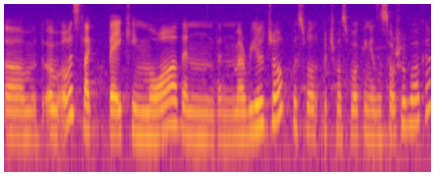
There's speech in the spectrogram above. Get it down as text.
um, I always liked baking more than, than my real job, which was, which was working as a social worker.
